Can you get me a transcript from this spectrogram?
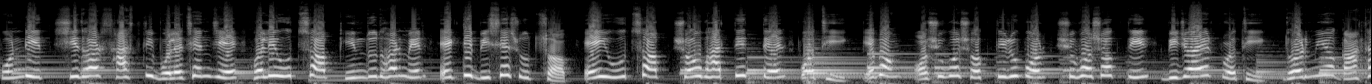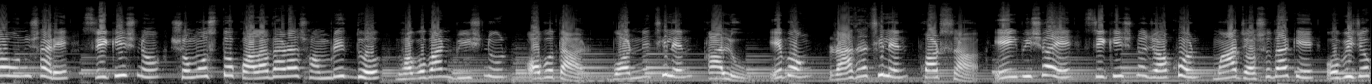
পণ্ডিত শ্রীধর শাস্ত্রী বলেছেন যে হোলি উৎসব হিন্দু ধর্মের একটি বিশেষ উৎসব। এই উৎসব সৌভাতৃত্বের প্রতীক এবং অশুভ শক্তির উপর শুভ শক্তির বিজয়ের প্রতীক। ধর্মীয় গাঁথা অনুসারে শ্রীকৃষ্ণ সমস্ত কলাধারা সমৃদ্ধ ভগবান বিষ্ণুর অবতার। বর্ণে ছিলেন কালো। এবং রাধা ছিলেন ফর্সা। এই বিষয়ে শ্রীকৃষ্ণ যখন মা যশোদাকে অভিযোগ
